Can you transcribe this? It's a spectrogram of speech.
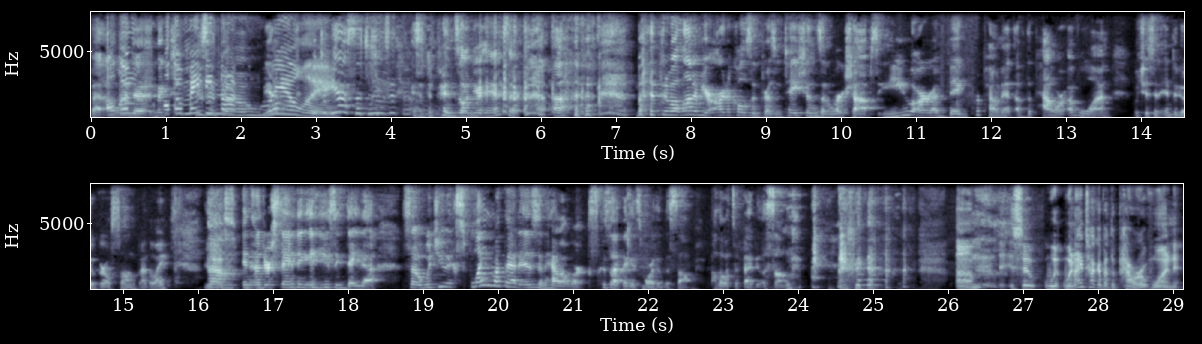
but although, I wanted to make although maybe not though? really. Yeah, yes, because it, it, depends on your answer. uh, but through a lot of your articles and presentations and workshops, you are a big proponent of the power of one, which is an Indigo Girl song, by the way, yes. um, in understanding and using data. So, would you explain what that is and how it works? Because I think it's more than the song, although it's a fabulous song. Um, so w- when I talk about the power of one,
